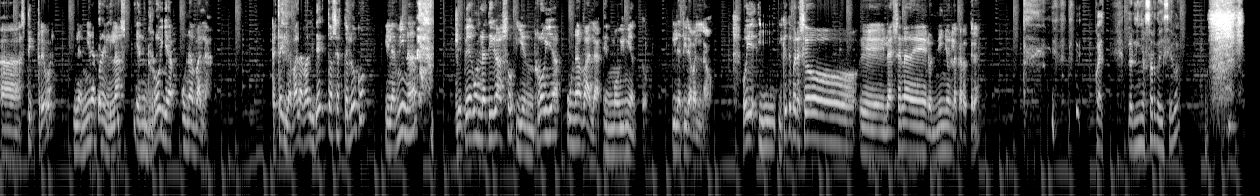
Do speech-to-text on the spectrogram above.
a Steve Trevor y la mina con el lazo enrolla una bala. ¿Cachai? La bala va directo hacia este loco y la mina le pega un latigazo y enrolla una bala en movimiento y la tira para el lado. Oye, ¿y, y qué te pareció eh, la escena de los niños en la carretera? ¿Cuál? ¿Los niños sordos y ciegos?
